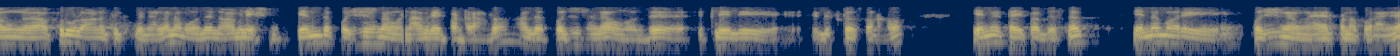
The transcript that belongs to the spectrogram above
அவங்க அப்ரூவல் ஆனதுக்கு பின்னால் நம்ம வந்து நாமினேஷன் எந்த பொசிஷன் அவங்க நாமினேட் பண்ணுறாங்களோ அந்த பொசிஷனை அவங்க வந்து கிளியர்லி டிஸ்கஸ் பண்ணணும். என்ன டைப் ஆஃப் பிஸ்னஸ் என்ன மாதிரி பொசிஷன் அவங்க ஹையர் பண்ண போகிறாங்க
